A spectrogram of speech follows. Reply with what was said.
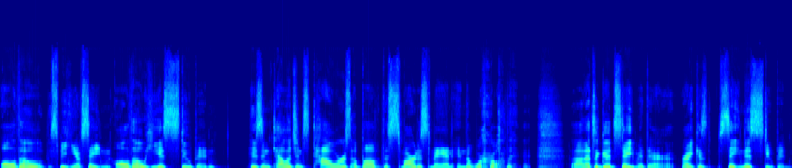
Although, speaking of Satan, although he is stupid, his intelligence towers above the smartest man in the world. uh, that's a good statement there, right? Because Satan is stupid.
